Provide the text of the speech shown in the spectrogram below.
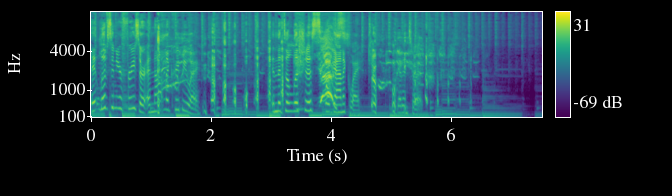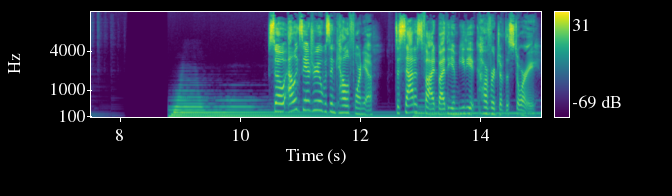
it lives in your freezer and not in a creepy way. no. In the delicious, Yes! organic way. Totally. Get into it. So, Alexandria was in California, dissatisfied by the immediate coverage of the story.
